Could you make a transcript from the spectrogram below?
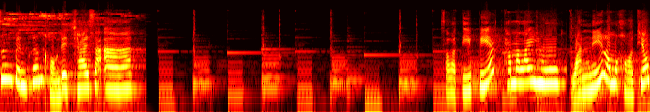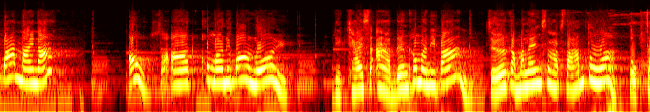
ซึ่งเป็นเพื่อนของเด็กชายสะอาด สวัสดีเปียกทำอะไรอยู่ วันนี้เรามาขอเที่ยวบ้านนายนะ เอ้าสะอาดเข้ามาในบ้านเลย เด็กชายสะอาดเดินเข้ามาในบ้าน เจอกับแมลงสาบสามตัว ตกใจ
